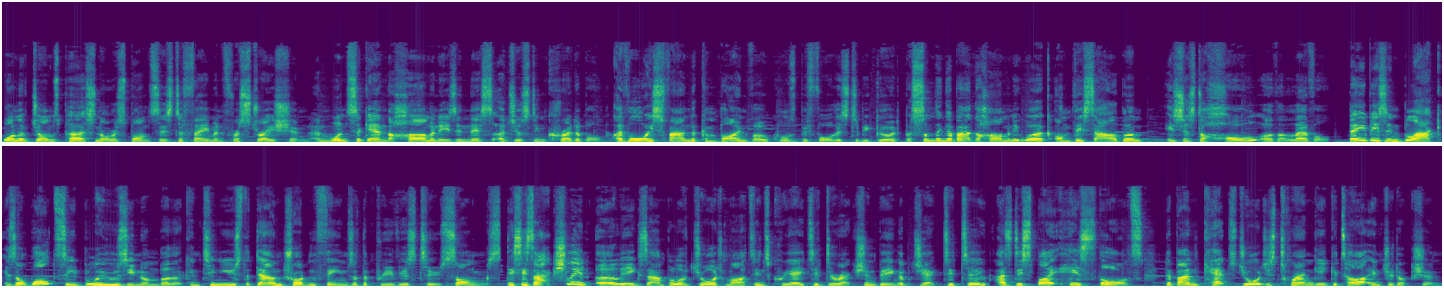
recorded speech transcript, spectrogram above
one of John's personal responses to fame and frustration, and once again, the harmonies in this are just incredible. I've always found the combined vocals before this to be good, but something about the harmony work on this album is just a whole other level. Baby's in Black is a waltzy, bluesy number that continues the downtrodden themes of the previous two songs. This is actually an early example of George Martin's creative direction being objected to, as despite his thoughts, the band kept George's twangy guitar introduction.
